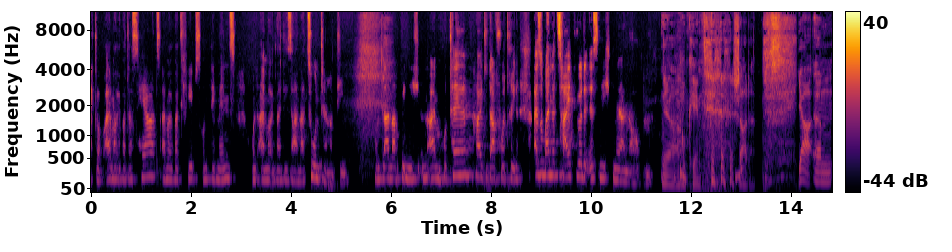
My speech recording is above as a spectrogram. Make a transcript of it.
Ich glaube, einmal über das Herz, einmal über Krebs und Demenz und einmal über die Sanationtherapie. Und danach bin ich in einem Hotel, halte da Vorträge. Also meine Zeit würde es nicht mehr erlauben. Ja, okay. Schade. Ja, ähm,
